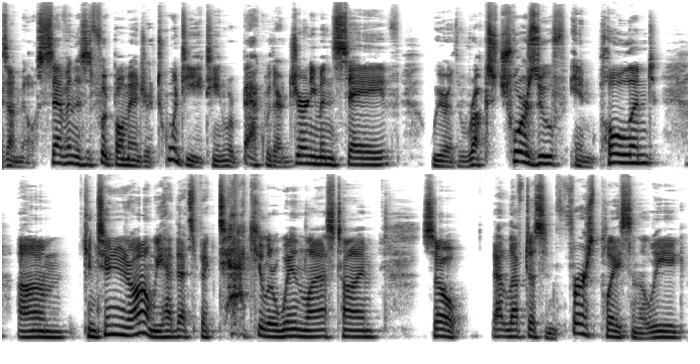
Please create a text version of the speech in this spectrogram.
Guys. I'm Mel7. This is Football Manager 2018. We're back with our journeyman save. We are the Ruch Chorzów in Poland. Um, continuing on, we had that spectacular win last time. So that left us in first place in the league.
